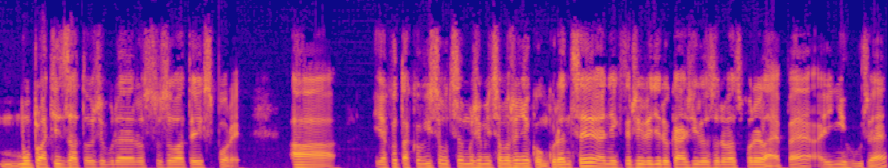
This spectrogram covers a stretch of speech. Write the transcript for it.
mu platit za to, že bude rozsuzovat jejich spory. A jako takový soudce může mít samozřejmě konkurenci a někteří lidi dokáží rozhodovat spory lépe a jiní hůře.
